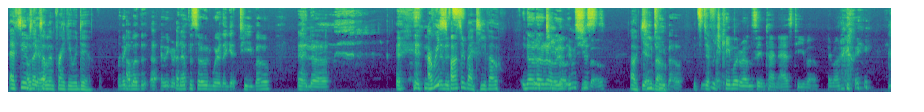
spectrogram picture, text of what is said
That seems like Okay, something Frankie would do. I think, about the, uh, I think an episode where they get TiVo and uh and- Are we sponsored by TiVo? No, no, no. TiVo, It, it was just TiVo, Oh, yeah, TiVo. TiVo. It's different. which came out around the same time as TiVo, ironically.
